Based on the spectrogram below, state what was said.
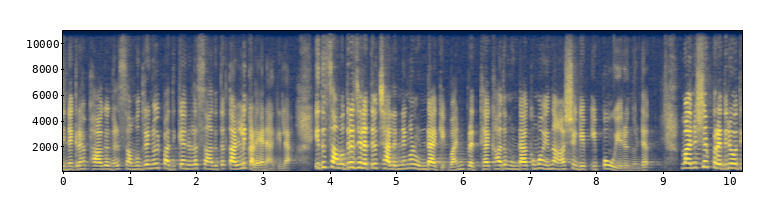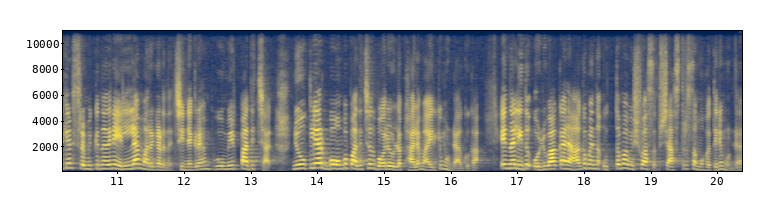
ചിഹ്നഗ്രഹ ഭാഗങ്ങൾ സമുദ്രങ്ങൾ പതിക്കാനുള്ള സാധ്യത തള്ളിക്കളയാനാകില്ല. ഇത് സമുദ്രജലത്തിൽ ചലനങ്ങൾ ഉണ്ടാക്കി വൻ പ്രത്യാഘാതം ഉണ്ടാക്കുമോ എന്ന ആശങ്കയും ഇപ്പോൾ ഉയരുന്നുണ്ട്. മനുഷ്യർ പ്രതിരോധിക്കാൻ ശ്രമിക്കുന്നതിനെ എല്ലാം മറികടന്ന് ചിഹ്നഗ്രഹം ഭൂമിയിൽ പതിച്ചാൽ ന്യൂക്ലിയർ ബോംബ് പതിച്ചതുപോലെയുള്ള ഫലമായിരിക്കും ഉണ്ടാകുക. എന്നാൽ ഇത് ഒഴിവാക്കാനാകുമെന്ന ഉത്തമ വിശ്വാസം ശാസ്ത്ര സമൂഹത്തിനുമുണ്ട്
